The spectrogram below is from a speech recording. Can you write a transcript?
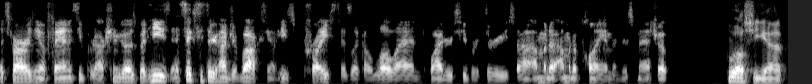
as far as you know fantasy production goes. But he's at sixty three hundred bucks. You know, he's priced as like a low end wide receiver three. So I'm gonna I'm gonna play him in this matchup. Who else you got?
